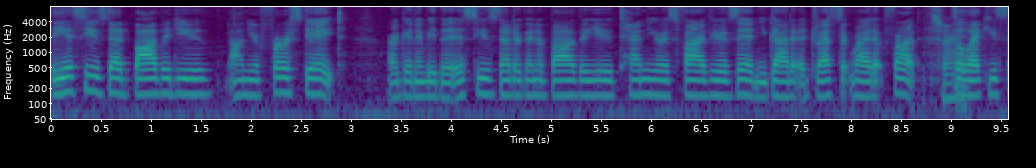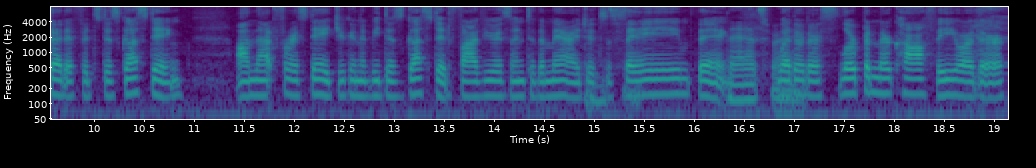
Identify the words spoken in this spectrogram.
the issues that bothered you on your first date are going to be the issues that are going to bother you 10 years, 5 years in. You got to address it right up front. That's So like you said if it's disgusting on that first date, you're going to be disgusted 5 years into the marriage. It's the same thing. That's right. Whether they're slurping their coffee or they're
